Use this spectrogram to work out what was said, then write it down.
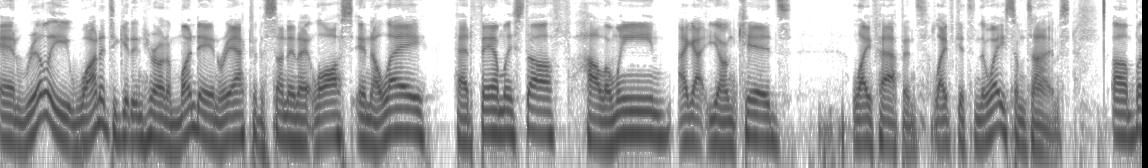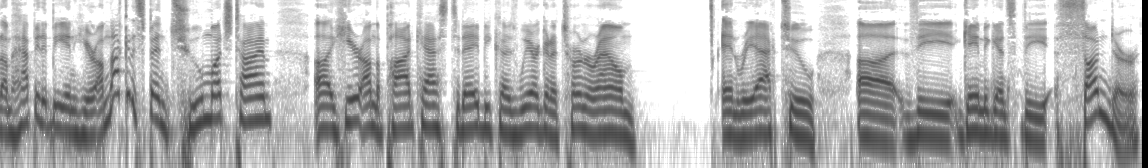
and really wanted to get in here on a Monday and react to the Sunday night loss in LA. Had family stuff, Halloween. I got young kids. Life happens. Life gets in the way sometimes. Um, but I'm happy to be in here. I'm not going to spend too much time uh, here on the podcast today because we are going to turn around and react to uh, the game against the Thunder,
